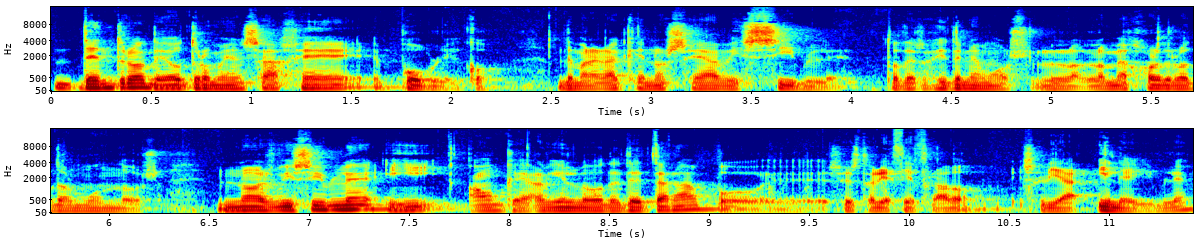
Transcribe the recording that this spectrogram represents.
dentro de otro mensaje público, de manera que no sea visible. Entonces así tenemos lo mejor de los dos mundos. No es visible y aunque alguien lo detectara, pues estaría cifrado, sería ileíble.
